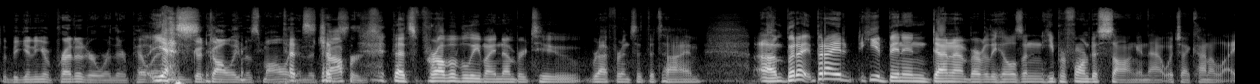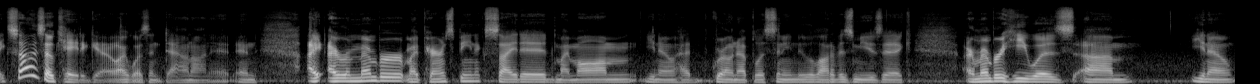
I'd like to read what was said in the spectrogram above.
The beginning of Predator, where they're pilling Yes. Good Golly Miss Molly and the choppers. That's probably my number two reference at the time. Um, but I, but I had, he had been in Down and Out in Beverly Hills, and he performed a song in that, which I kind of liked. So I was okay to go. I wasn't down on it, and I, I remember my parents being excited. My mom, you know, had grown up listening to a lot of his music. I remember he was, um, you know,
